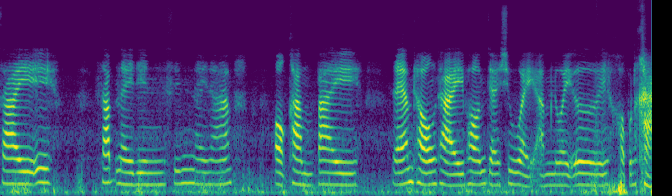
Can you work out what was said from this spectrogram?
ไซซับในดินสิ้นในน้ำ ออกคำไปแหลมทองไทยพร้อมจะช่วยอำนวยเอ่ยขอบคุณค่ะ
